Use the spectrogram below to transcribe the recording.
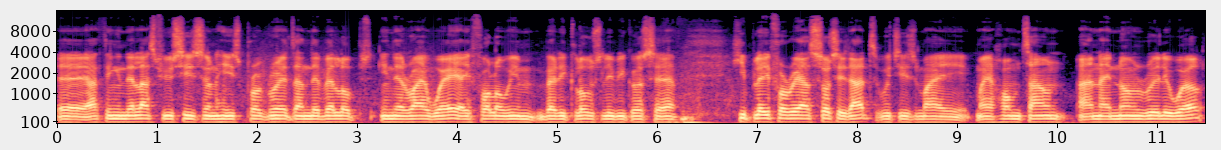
Uh, I think in the last few seasons he's progressed and developed in the right way. I follow him very closely because uh, he played for Real Sociedad, which is my my hometown, and I know him really well.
